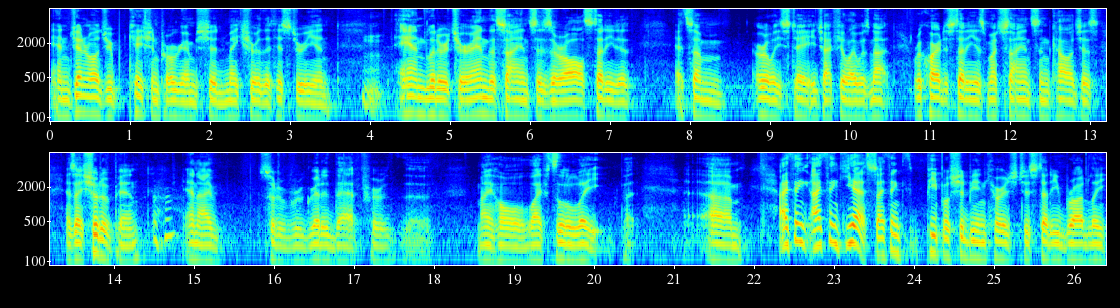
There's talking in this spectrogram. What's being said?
and general education programs should make sure that history and, hmm. and literature and the sciences are all studied at at some early stage. I feel I was not required to study as much science in college as, as I should have been, mm-hmm. and I've sort of regretted that for the, my whole life. It's a little late, but um, I think I think yes, I think people should be encouraged to study broadly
